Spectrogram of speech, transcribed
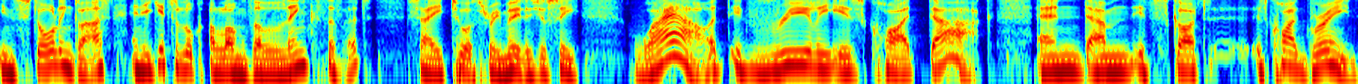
installing glass, and you get to look along the length of it, say two or three metres, you'll see, wow, it, it really is quite dark. And um, it's got, it's quite green.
